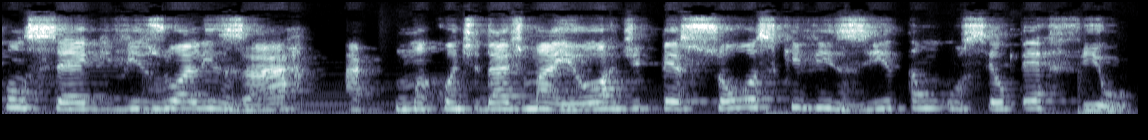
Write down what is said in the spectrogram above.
consegue visualizar uma quantidade maior de pessoas que visitam o seu perfil.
